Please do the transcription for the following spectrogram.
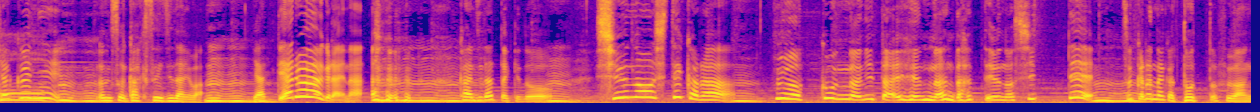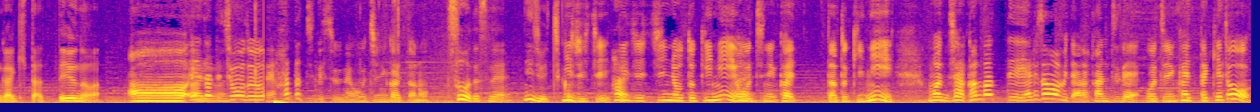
逆に、うんうん。うんそう学生時代は、うんうんうん。やってやるぐらいな感じだったけど、うん。収納してから、うん。うわこんなに大変なんだっていうのを知って、うんうん。そこからなんかどっと不安が来たっていうのはああえだってちょうどね二十歳ですよねお家に帰ったの。そうですね。21か。21?21、はい。21の時にはいお家に帰った時に、まあじゃあ頑張ってやるぞみたいな感じでお家に帰ったけど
